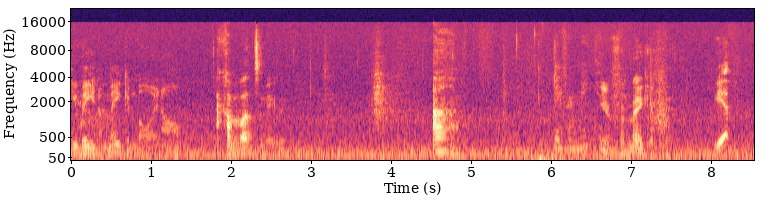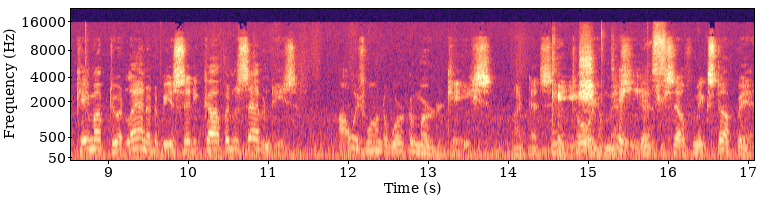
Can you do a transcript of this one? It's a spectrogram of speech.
You being a Macon boy and all. I can't be bothered to move. Ah. You're from me. You're from Macon. Yep. Came up to Atlanta to be a city cop in the 70s. Always wanted to work a murder case. Like that senatorial mess you got yourself mixed up in.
